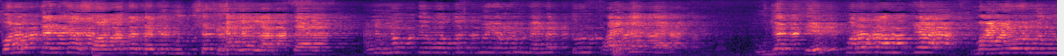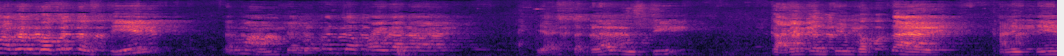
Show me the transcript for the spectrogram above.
परत त्यांच्या स्वागतासाठी गुच्छ घ्यायला लागतात. आणि मग ते बोलतात मग एवढी मेहनत करून फायदा काय? उद्या तेच परत आमच्या मानेवर येऊन अगर बसत असतील तर मग आमच्या लोकांचा फायदा काय? या सगळ्या गोष्टी कार्यकर्ते बघतायत आणि ते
